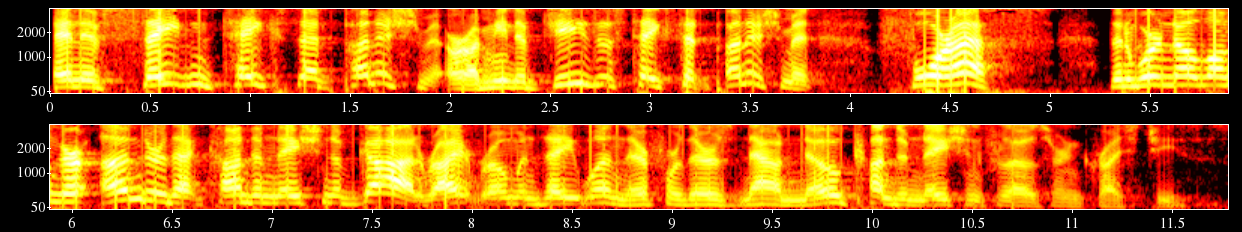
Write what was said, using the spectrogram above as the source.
And if Satan takes that punishment, or I mean, if Jesus takes that punishment for us, then we're no longer under that condemnation of God, right? Romans 8 1. Therefore, there's now no condemnation for those who are in Christ Jesus.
